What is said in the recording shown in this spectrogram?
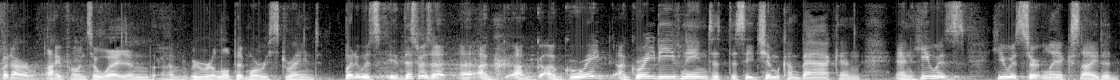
put our iPhones away and, and we were a little bit more restrained. But it was, this was a, a, a, a great, a great evening to, to see Jim come back, and, and he, was, he was certainly excited.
